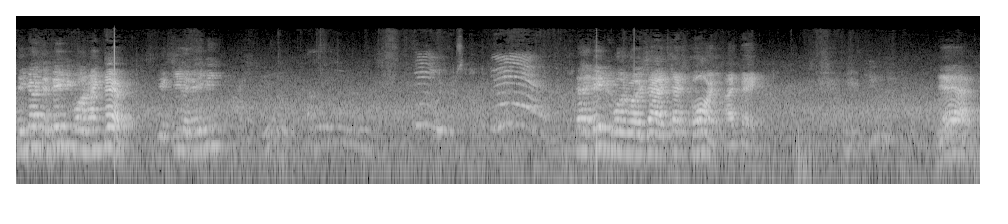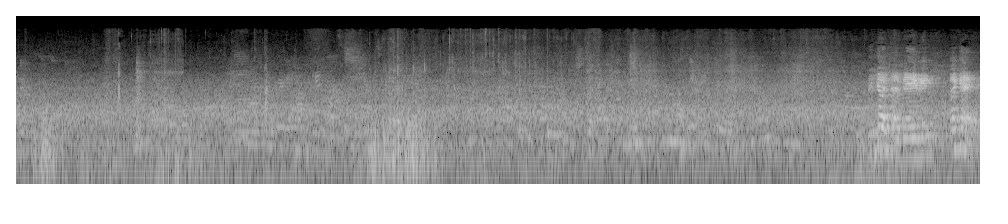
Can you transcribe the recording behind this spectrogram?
They got the baby one right there. You see the baby? That baby one was uh, just born, I think. Yeah. We got that baby. It.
